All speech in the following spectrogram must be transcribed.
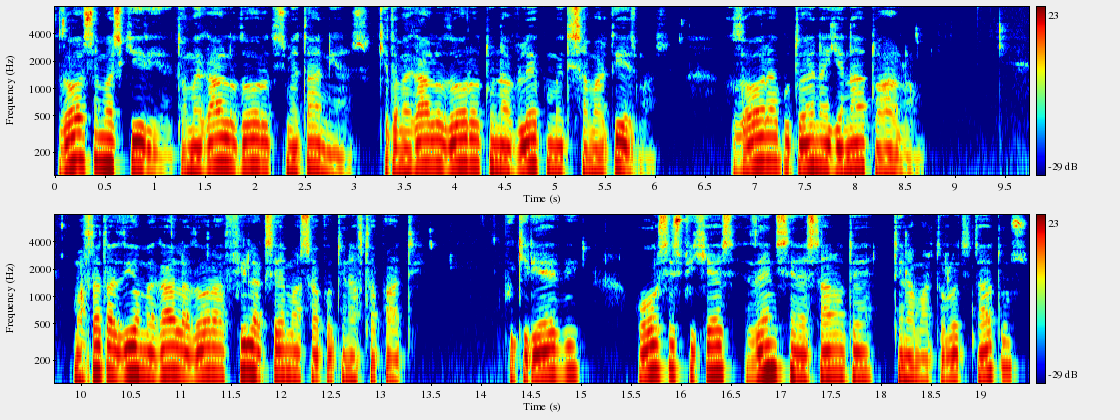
Δώσε μας Κύριε το μεγάλο δώρο της μετάνοιας και το μεγάλο δώρο του να βλέπουμε τις αμαρτίες μας, δώρα που το ένα γεννά το άλλο. Με αυτά τα δύο μεγάλα δώρα φύλαξέ μας από την αυταπάτη, που κυριεύει όσες πτυχές δεν συναισθάνονται την αμαρτωλότητά τους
